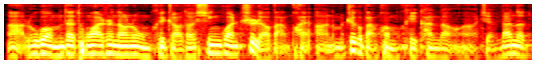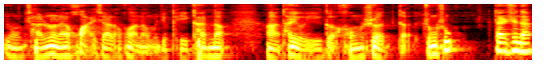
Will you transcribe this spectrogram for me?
啊。如果我们在同花顺当中，我们可以找到新冠治疗板块啊，那么这个板块我们可以看到啊，简单的用缠论来画一下的话呢，我们就可以看到啊，它有一个红色的中枢。但是呢，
